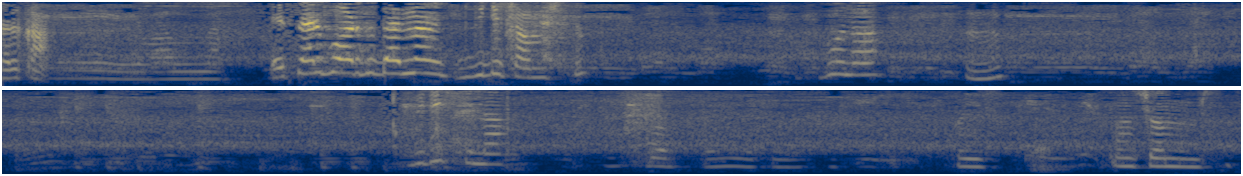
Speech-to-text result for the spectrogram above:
Akgül. Sarıkan. Eyvallah. Eser bu arada benden video çalmıştı. Bunu. Hı. De şuna. Bu. Hayır. Onu çalmamışsın.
